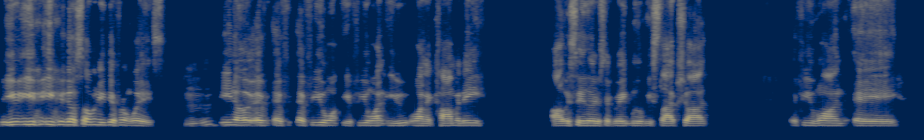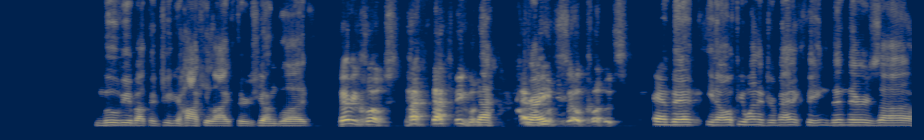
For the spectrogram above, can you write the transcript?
You you you could go so many different ways. Hmm You know, if if, if you want if you want you want a comedy, obviously there's a great movie Slapshot. If you want a movie about the junior hockey life, there's Young Blood. Very close. That, that thing was, Yeah, that thing right? was so close. and then you know if you want a dramatic thing then there's uh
